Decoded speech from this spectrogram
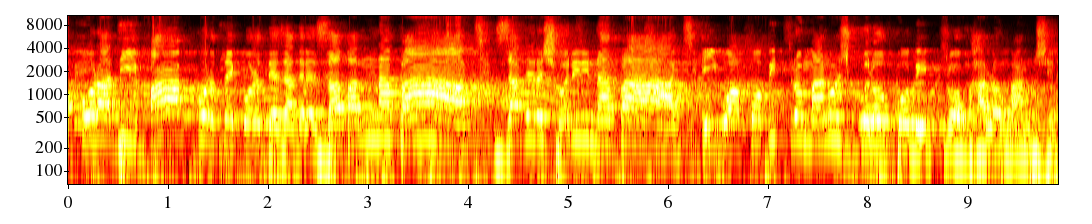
অপরাধী পাপ করতে করতে, যাদের জবান না পাক যাদের শরীর না পাক এই অপবিত্র মানুষগুলো পবিত্র, ভালো মানুষের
